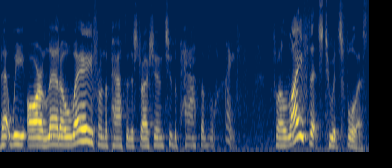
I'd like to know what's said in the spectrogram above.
that we are led away from the path of destruction to the path of life, for a life that's to its fullest.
